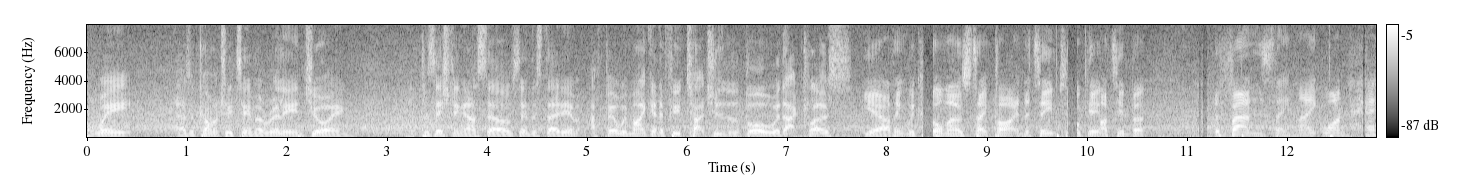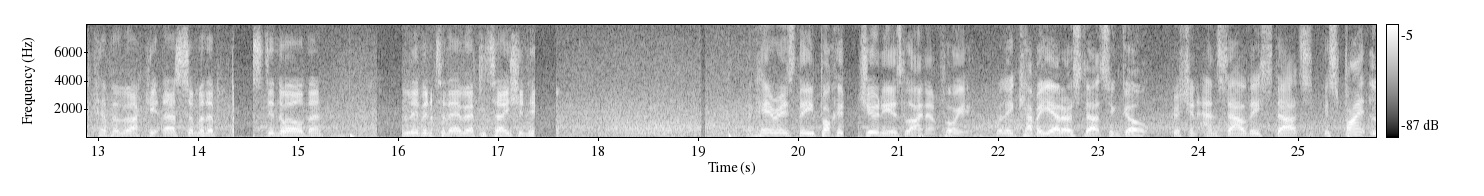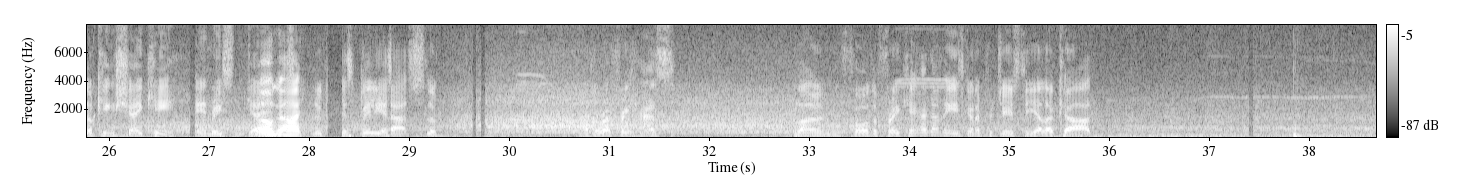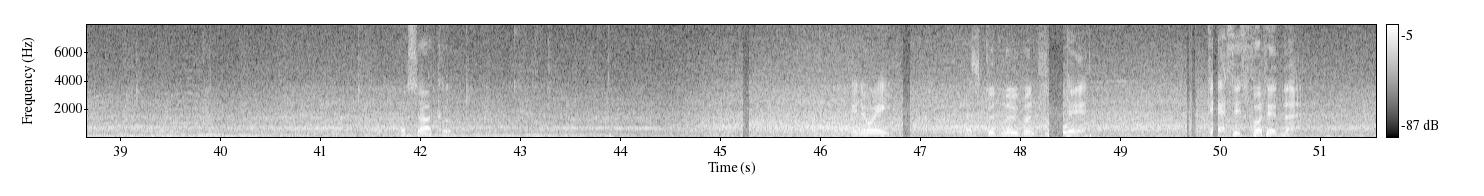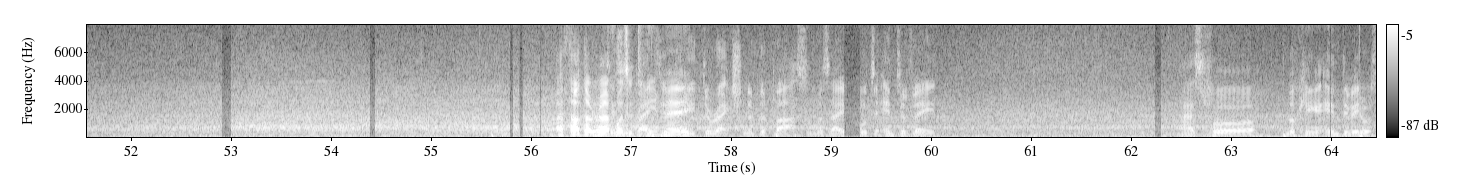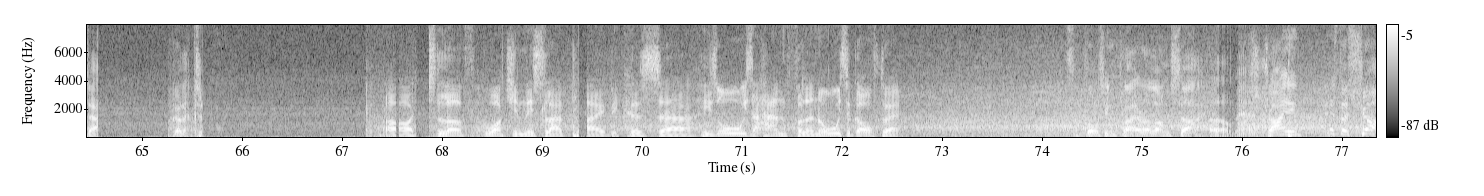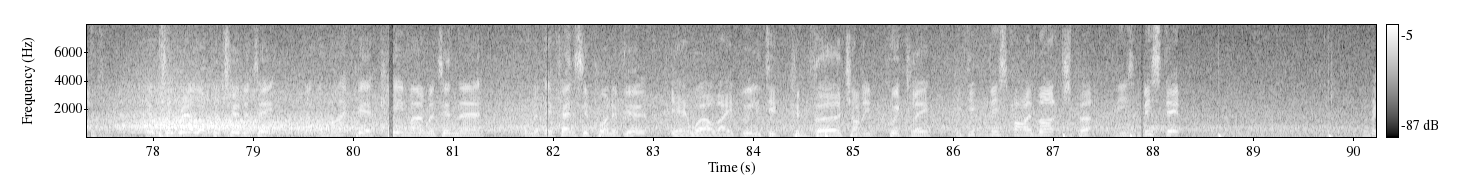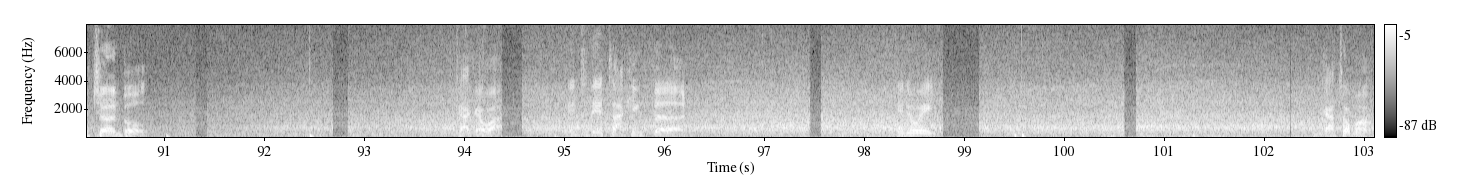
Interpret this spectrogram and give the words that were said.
Well, we, as a commentary team, are really enjoying uh, positioning ourselves in the stadium. I feel we might get a few touches of the ball with that close. Yeah, I think we could almost take part in the team talk here, Martin, but the fans, they make one heck of a racket. They're some of the best in the world. They're living up to their reputation here. And here is the Boca Juniors lineup for you. Willy Caballero starts in goal. Cristian Ansaldi starts, despite looking shaky in recent games. Oh, God. Lucas Biglia starts look. Well, the referee has blown for the free kick. I don't think he's going to produce the yellow card. Osako. Inui. That's good movement here. Gets his foot in there. I thought the ref was a Anticipated teammate. the direction of the pass and was able to intervene. As for looking at individuals, I've got a Oh, I just love watching this lad play because uh, he's always a handful and always a goal threat. supporting player alongside. Oh, man. Striding, here's the shot. It was a real opportunity, but there might be a key moment in there from a defensive point of view. Yeah, well, they really did converge on him quickly. He didn't miss by much, but he's missed it. The return ball. Kagawa into the attacking third. Inui. Nagatomo.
